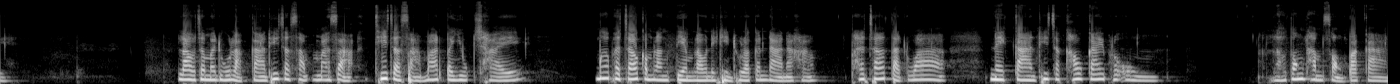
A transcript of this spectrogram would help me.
ย เราจะมาดูหลักการที่จะสามาสะที่จะสามารถประยุกต์ใช้ เมื่อพระเจ้ากำลังเตรียมเราในถิ่นทุรกันดารนะคะ พระเจ้าตรัดว่าในการที่จะเข้าใกล้พระองค์ เราต้องทำสองประการ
